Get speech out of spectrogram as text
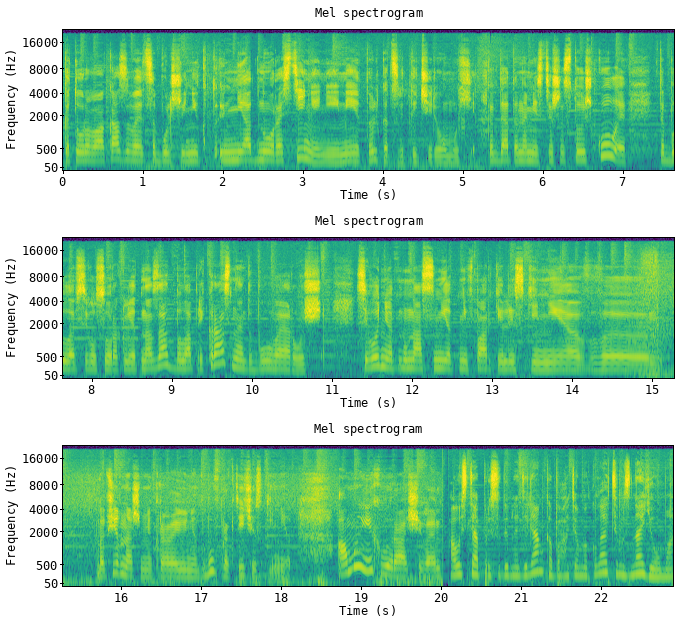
которого, оказывается, больше никто, ни одно растение не имеет, только цветы черемухи. Когда-то на месте шестой школы это было всего 40 лет назад, была прекрасная дубовая роща. Сегодня у нас нет ни в парке Лески, ни в Вообще в нашем микрорайоне дубов практически нет. А мы их выращиваем. А ось ця присадибна ділянка багатьом миколаївцям знайома,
